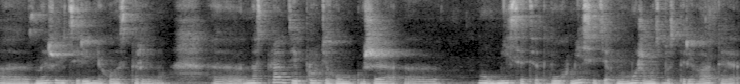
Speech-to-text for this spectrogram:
е, знижуються рівні холестерину. Насправді, протягом вже ну, місяця, двох місяців ми можемо спостерігати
